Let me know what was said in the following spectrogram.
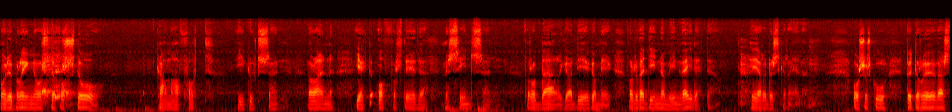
Må det bringe oss til å forstå hva vi har fått i Guds sønn, når han gikk til offerstedet med sin sønn for å berge deg og meg. For det var din og min vei, dette. Her er beskrevet. Og så skulle bedrøves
